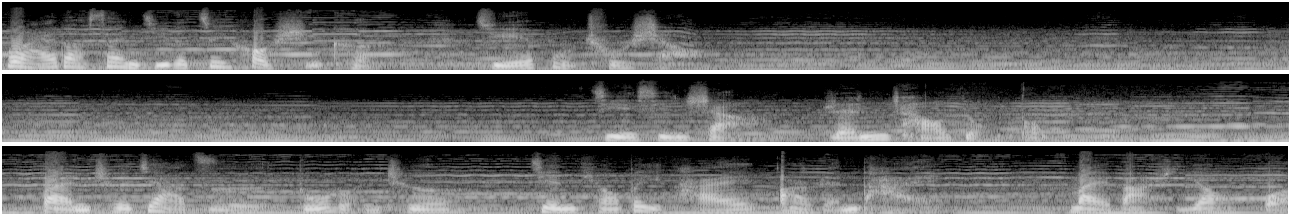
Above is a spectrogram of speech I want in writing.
不挨到散集的最后时刻，绝不出手。街心上人潮涌动，板车架子独轮车，肩挑背抬二人抬，卖把式吆喝，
